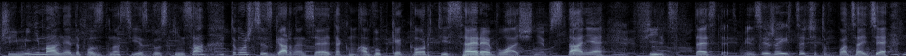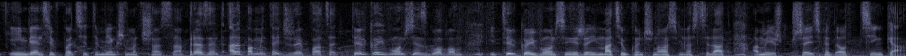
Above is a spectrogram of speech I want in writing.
czyli minimalny depozyt na CSGO Skinsa, to możecie zgarnąć sobie taką awupkę Cortiserę właśnie w stanie Field Tested. Więc jeżeli chcecie, to wpłacajcie i im więcej wpłacicie, tym większą macie szansę na prezent, ale pamiętajcie, żeby wpłacać tylko i wyłącznie z głową i tylko i wyłącznie, jeżeli macie ukończone 18 lat, a my już przejdźmy do odcinka.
